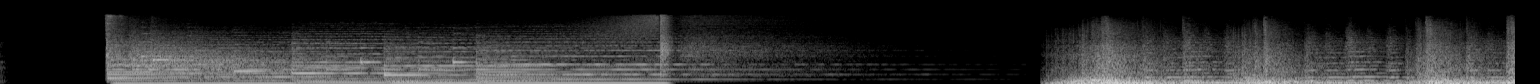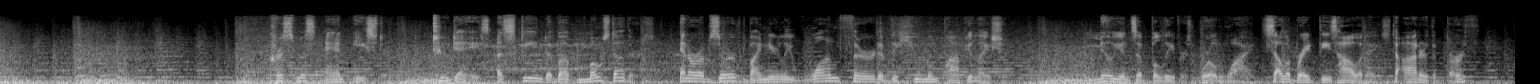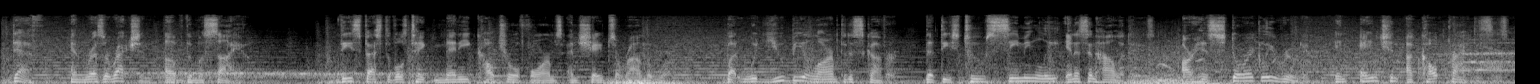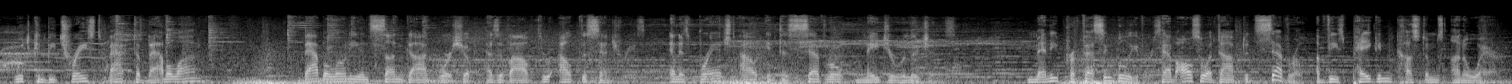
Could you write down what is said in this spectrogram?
Christmas and Easter, two days esteemed above most others and are observed by nearly one third of the human population. Millions of believers worldwide celebrate these holidays to honor the birth, death, and resurrection of the Messiah. These festivals take many cultural forms and shapes around the world. But would you be alarmed to discover that these two seemingly innocent holidays are historically rooted in ancient occult practices which can be traced back to Babylon Babylonian sun god worship has evolved throughout the centuries and has branched out into several major religions. Many professing believers have also adopted several of these pagan customs unaware.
